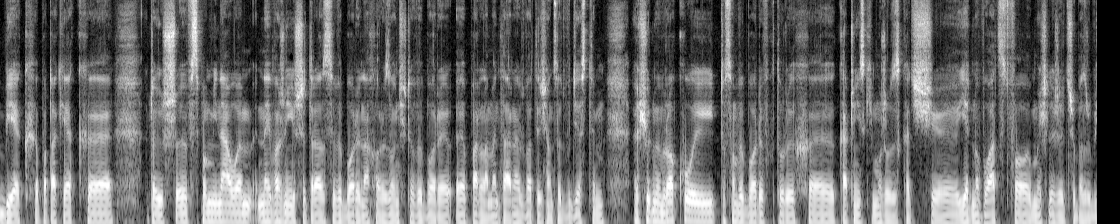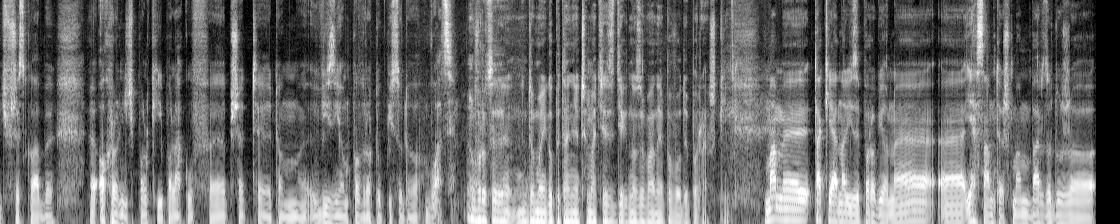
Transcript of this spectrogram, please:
bieg, bo tak jak to już wspominałem, najważniejsze teraz wybory na horyzoncie to wybory parlamentarne w 2027 roku i to są wybory, w których Kaczyński może uzyskać e, jedno władztwo. Myślę, że trzeba zrobić wszystko, aby e, ochronić Polki i Polaków e, przed e, tą wizją powrotu PiSu do władzy. Wrócę do mojego pytania, czy macie zdiagnozowane powody porażki? Mamy takie analizy porobione. Ja sam też mam bardzo dużo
